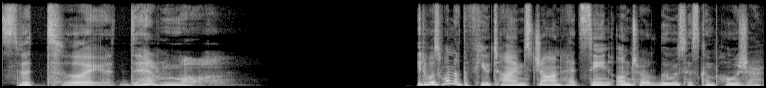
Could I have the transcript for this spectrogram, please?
Svetoya Dermo. It was one of the few times John had seen Unter lose his composure.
